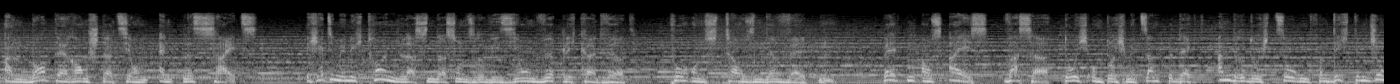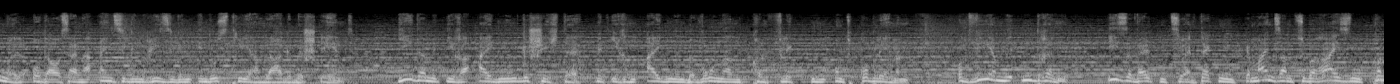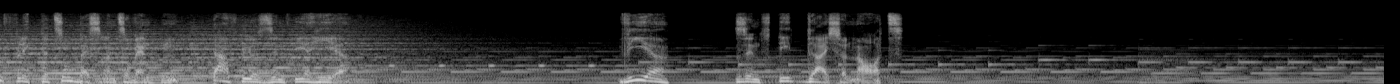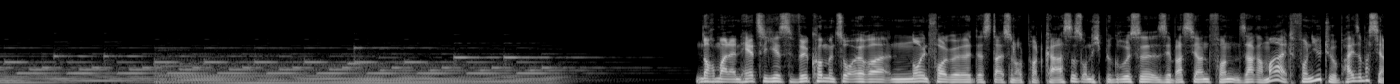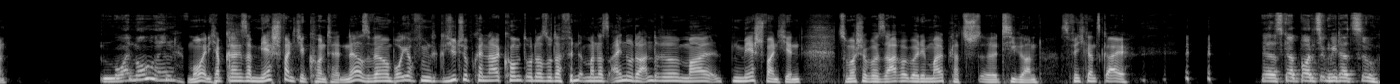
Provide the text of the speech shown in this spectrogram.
An Bord der Raumstation Endless Sights. Ich hätte mir nicht träumen lassen, dass unsere Vision Wirklichkeit wird. Vor uns tausende Welten. Welten aus Eis, Wasser, durch und durch mit Sand bedeckt, andere durchzogen von dichtem Dschungel oder aus einer einzigen riesigen Industrieanlage bestehend. Jeder mit ihrer eigenen Geschichte, mit ihren eigenen Bewohnern, Konflikten und Problemen. Und wir mittendrin, diese Welten zu entdecken, gemeinsam zu bereisen, Konflikte zum Besseren zu wenden. Dafür sind wir hier. Wir sind die Dysonauts. Nochmal ein herzliches Willkommen zu eurer neuen Folge des Dysonaut Podcastes und ich begrüße Sebastian von Sarah Malt von YouTube. Hi Sebastian. Moin, moin. Moin, ich habe gerade gesagt Meerschweinchen-Content, ne? Also wenn man bei euch auf dem YouTube-Kanal kommt oder so, da findet man das ein oder andere Mal Meerschweinchen. Zum Beispiel bei Sarah über den Malplatz-Tigern. Äh, das finde ich ganz geil. Ja, das gehört bei uns irgendwie dazu.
